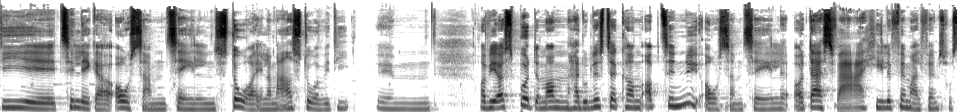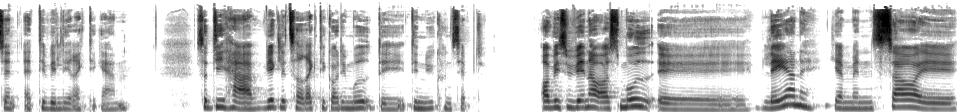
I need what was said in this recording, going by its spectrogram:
de øh, tillægger årssamtalen stor eller meget stor værdi. Øhm, og vi har også spurgt dem om, har du lyst til at komme op til en ny årssamtale? Og der svarer hele 95 procent, at det vil de rigtig gerne. Så de har virkelig taget rigtig godt imod det, det nye koncept. Og hvis vi vender os mod øh, lægerne, jamen så, øh,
